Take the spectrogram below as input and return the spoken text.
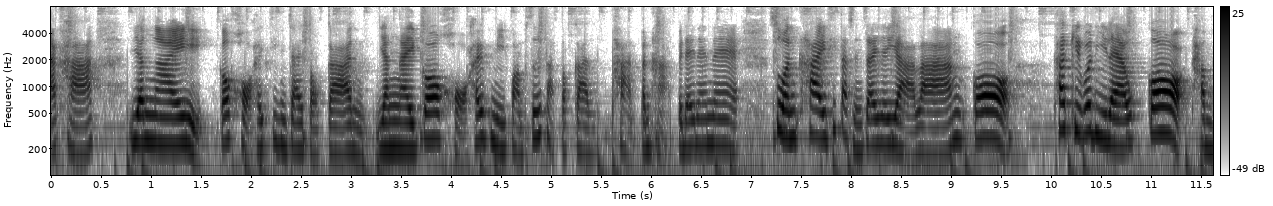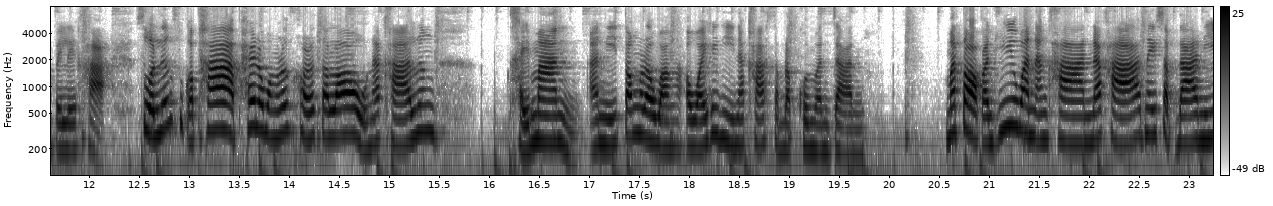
นะคะ ยังไงก็ขอให้จริงใจต่อกัน ยังไงก็ขอให้มีความซื่อสัตย์ต่อกันผ่านปัญหาไปได้แน่ ๆ ส่วนใครที่ตัดสินใจจะหย่าร้างก็ ถ้าคิดว่าดีแล้วก็ทำไปเลยค่ะ ส่วนเรื่องสุขภาพให้ระวังเรื่องคอเลสเตอรอลนะคะ เรื่องไขมัน อันนี้ต้องระวังเอาไว้ให้ดีนะคะสำหรับคนวันจันทร์ มาต่อกันที่วันอังคารนะคะ ในสัปดาห์นี้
